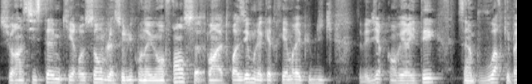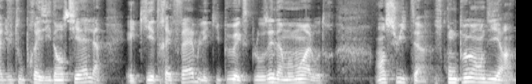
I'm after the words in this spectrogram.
sur un système qui ressemble à celui qu'on a eu en France pendant la troisième ou la quatrième République. Ça veut dire qu'en vérité c'est un pouvoir qui est pas du tout présidentiel et qui est très faible et qui peut exploser d'un moment à l'autre. Ensuite, ce qu'on peut en dire,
